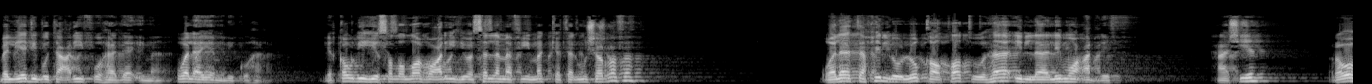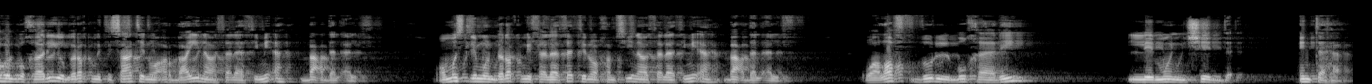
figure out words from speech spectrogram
بل يجب تعريفها دائما ولا يملكها. لقوله صلى الله عليه وسلم في مكة المشرفة ولا تحل لقطتها إلا لمعرف. حاشية رواه البخاري برقم تسعة وأربعين وثلاثمائة بعد الألف ومسلم برقم ثلاثة وخمسين وثلاثمائة بعد الألف ولفظ البخاري لمنشد. انتهى.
